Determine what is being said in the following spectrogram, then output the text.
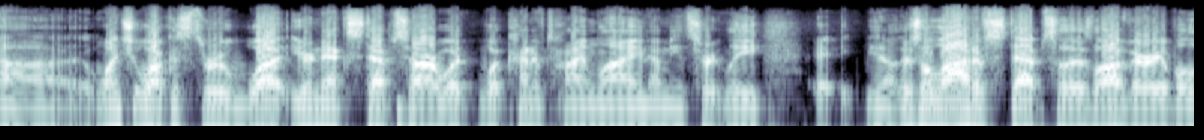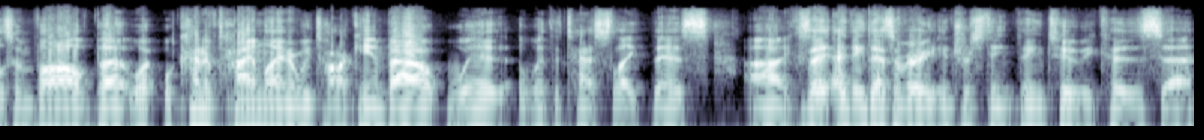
uh, once you walk us through what your next steps are, what what kind of time timeline? I mean, certainly, eh, you know, there's a lot of steps, so there's a lot of variables involved. But what, what kind of timeline are we talking about with with a test like this? Because uh, I, I, think that's a very interesting thing too, because uh,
